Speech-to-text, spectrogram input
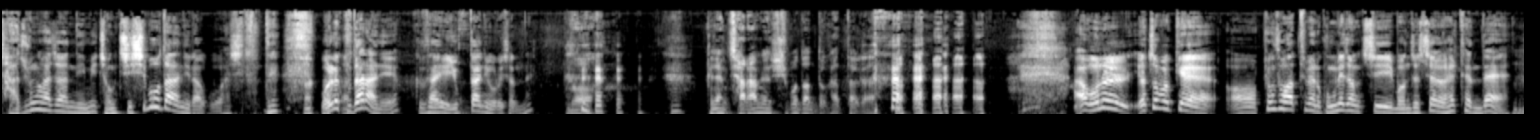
자중하자님이 정치 15단이라고 하시는데 원래 9단 아니에요? 그 사이에 6단이 오르셨네. 뭐 그냥 잘하면 15단도 갔다가 아, 오늘 여쭤볼 게 어, 평소 같으면 국내 정치 먼저 시작을 할 텐데 음.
